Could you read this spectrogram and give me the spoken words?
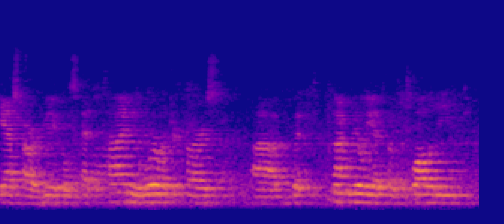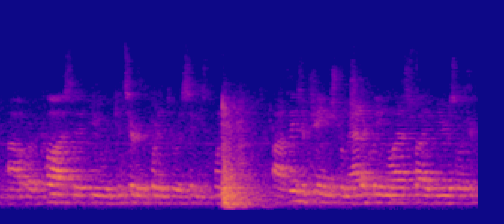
gas-powered vehicles. At the time, there were electric cars, uh, but not really of of the quality uh, or the cost that you would consider to put into a city's plan. Uh, Things have changed dramatically in the last five years. Electric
